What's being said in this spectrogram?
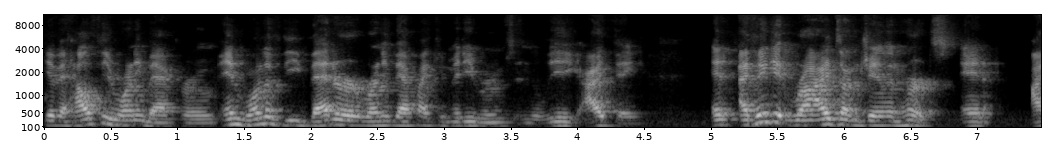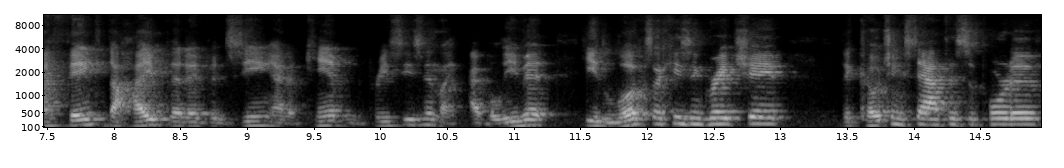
You have a healthy running back room and one of the better running back by committee rooms in the league, I think. And I think it rides on Jalen Hurts. And I think the hype that I've been seeing out of camp in the preseason, like I believe it. He looks like he's in great shape. The coaching staff is supportive.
